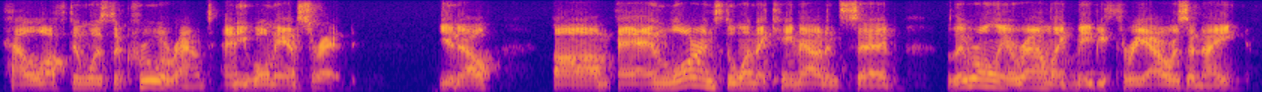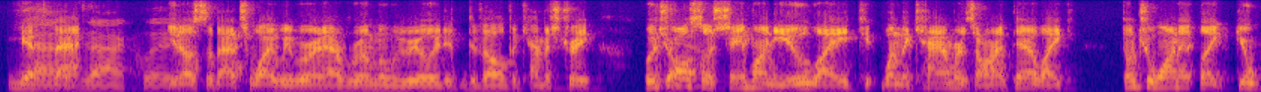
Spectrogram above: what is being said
how often was the crew around?" And he won't answer it. You know, um, and Lauren's the one that came out and said well, they were only around like maybe three hours a night. yeah, that- exactly. You know, so that's why we were in our room and we really didn't develop a chemistry. Which Yeah. also shame on you. Like when the cameras aren't there, like don't you want it? Like you're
